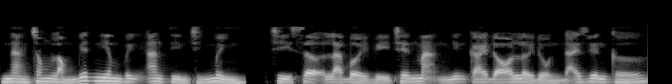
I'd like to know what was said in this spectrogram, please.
Nàng trong lòng biết nghiêm vịnh an tìm chính mình, chỉ sợ là bởi vì trên mạng những cái đó lời đồn đãi duyên cớ,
